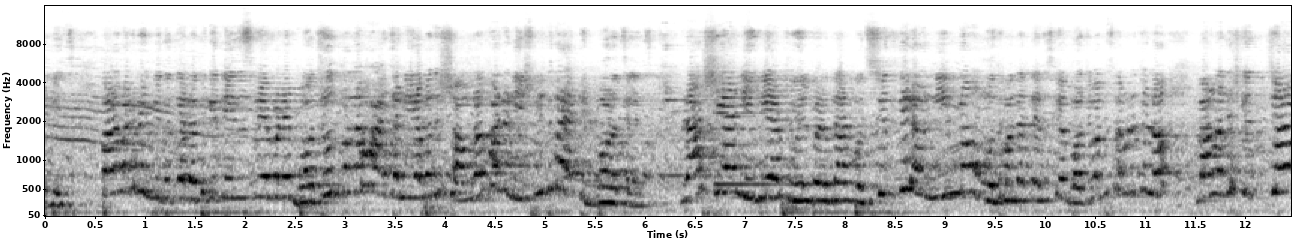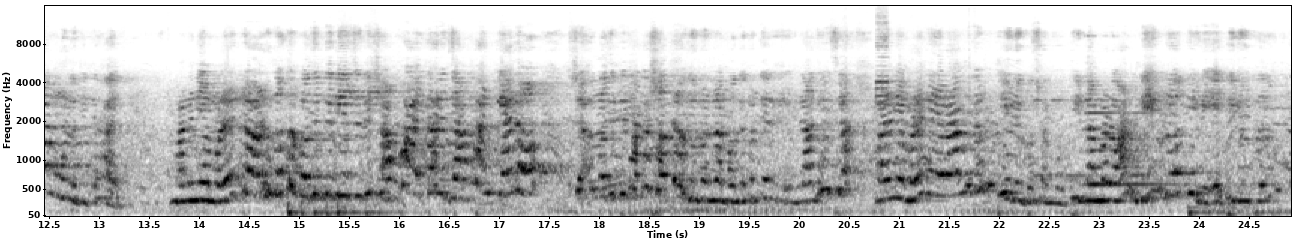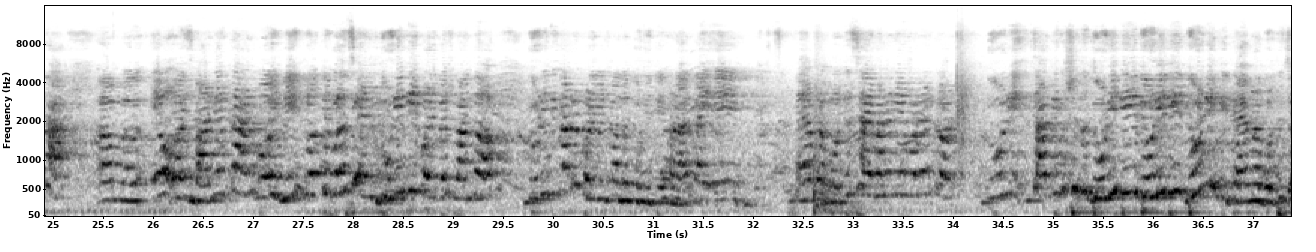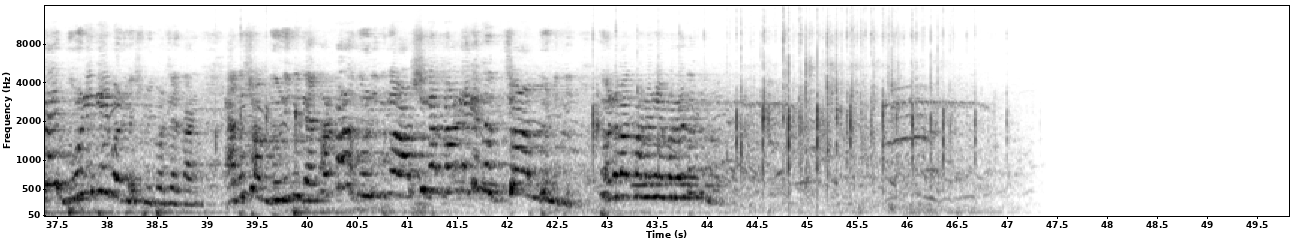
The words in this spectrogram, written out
বীজ পারমাণবিক বিদ্যুৎ কেন্দ্র থেকে পরিমাণে বজ্র উৎপন্ন হয় যা নিরাপদে সংরক্ষণ ও নিষ্পৃত করা একটি বড় চ্যালেঞ্জ রাশিয়া নিউক্লিয়ার ফুয়েল নিম্ন ও মধ্যমাত্রার তেজস্ক্রিয় জন্য বাংলাদেশকে চরম মাননীয় মডারেটর তথ্য প্রযুক্তি দিয়ে যদি সব হয়, তাহলে জাপান কেন প্রযুক্তি থাকা সত্ত্বেও দুর্ঘটনা বন্ধ করতে রাজি হয়েছিল মাননীয় মডারেটর এবার আমি তো থিওরি উপসংহার থিওরি নাম্বার ওয়ান পরিবেশ বান্ধব, দুর্নীতি কারণে পরিবেশ তাই এই আমরা বলতে চাই মাননীয় মডারেটর দুর্নীতি চারদিকে শুধু দুর্নীতি দুর্নীতি দুর্নীতি, তাই আমরা বলতে চাই দুর্নীতি, পরিবেশ বিপর্যয়ের এত সব দুর্নীতি দেখার পর দুর্নীতিকে অস্বীকার করা কিন্তু চরম দুর্নীতি। ধন্যবাদ মাননীয় মডারেটর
